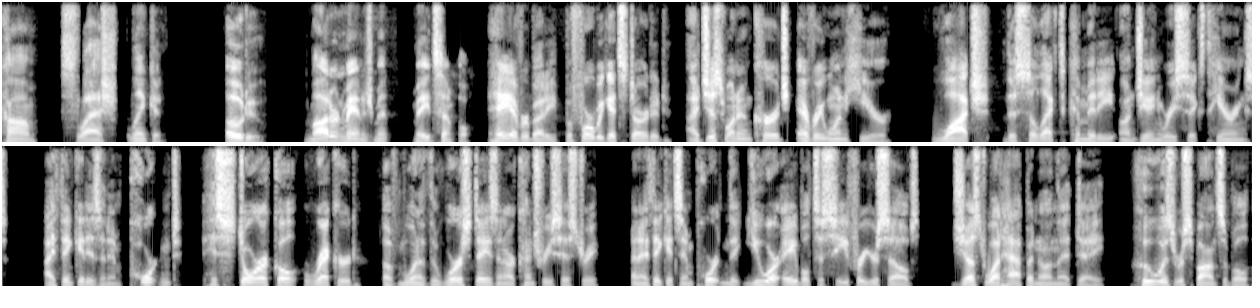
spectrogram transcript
com slash Lincoln. Odoo, modern management made simple. Hey, everybody. Before we get started, I just want to encourage everyone here watch the select committee on January 6th hearings. I think it is an important historical record of one of the worst days in our country's history. And I think it's important that you are able to see for yourselves just what happened on that day, who was responsible,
